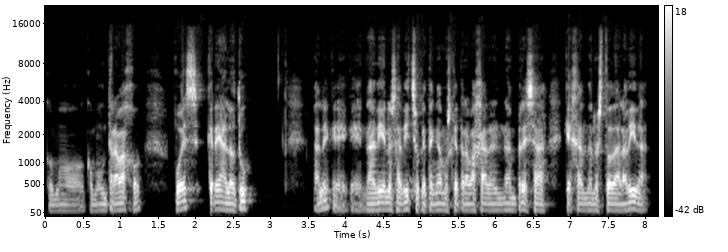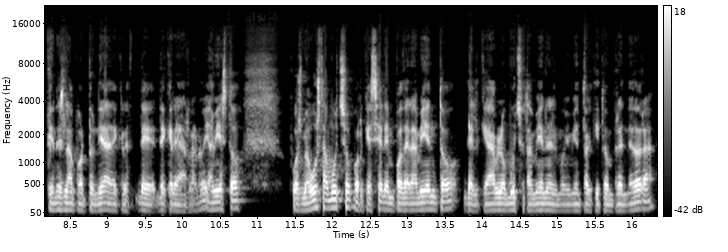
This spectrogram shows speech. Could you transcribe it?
como, como un trabajo, pues créalo tú. ¿Vale? Que, nadie nos ha dicho que tengamos que trabajar en una empresa quejándonos toda la vida. Tienes la oportunidad de, de crearlo, ¿no? Y a mí esto, pues me gusta mucho porque es el empoderamiento del que hablo mucho también en el movimiento Actitud Emprendedora,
